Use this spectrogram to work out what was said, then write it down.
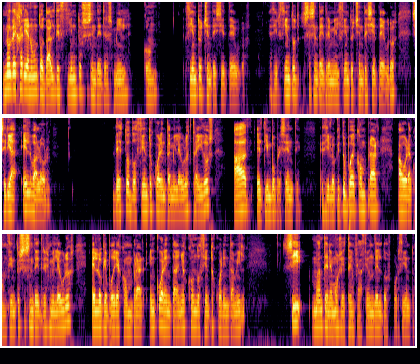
nos dejarían un total de 163.187 euros. Es decir, 163.187 euros sería el valor de estos 240.000 euros traídos al tiempo presente. Es decir, lo que tú puedes comprar ahora con 163.000 euros es lo que podrías comprar en 40 años con 240.000 si mantenemos esta inflación del 2%.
